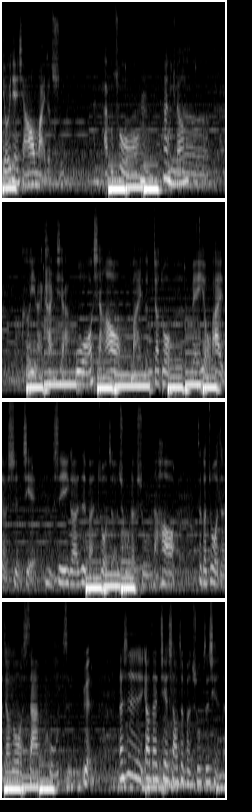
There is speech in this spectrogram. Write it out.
有一点想要买的书。还不错哦。嗯，那你呢？可以来看一下，我想要买的叫做《没有爱的世界》，嗯是一个日本作者出的书，然后这个作者叫做三浦子苑，但是要在介绍这本书之前呢，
